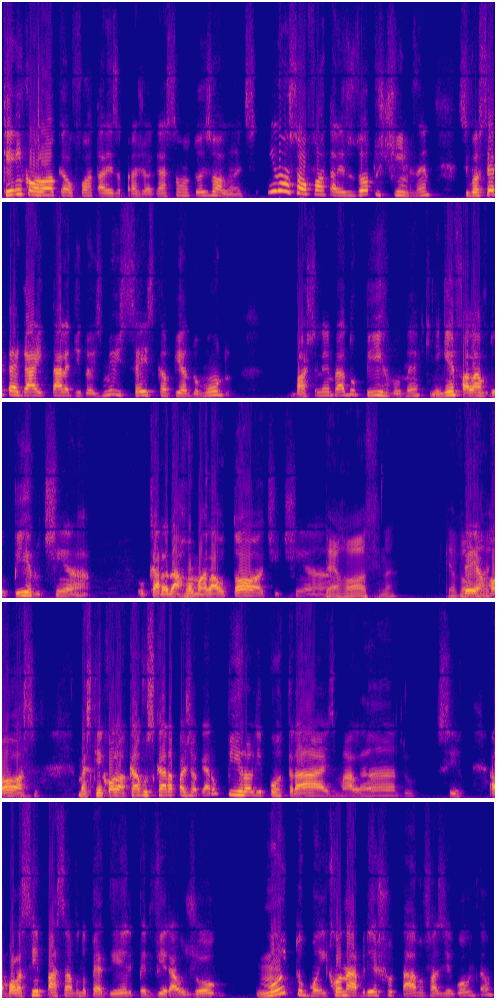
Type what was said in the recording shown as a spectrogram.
quem coloca o Fortaleza para jogar são os dois volantes. E não só o Fortaleza, os outros times, né? Se você pegar a Itália de 2006, campeã do mundo, basta lembrar do Pirlo, né? Que ninguém falava do Pirlo, tinha o cara da Roma lá, o Totti, tinha... De Rossi, né? Que é volante, De Rossi. Né? Mas quem colocava os caras para jogar era o Pirlo ali por trás, malandro. Se, a bola sempre passava no pé dele para ele virar o jogo muito bom. E quando abria, chutava, fazia gol. Então,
